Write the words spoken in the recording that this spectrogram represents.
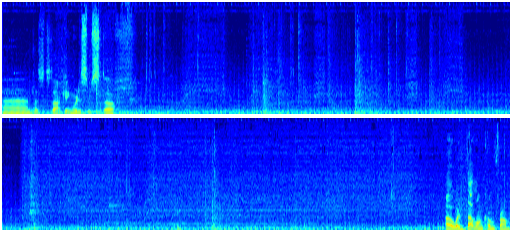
And let's start getting rid of some stuff. Oh, where did that one come from?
